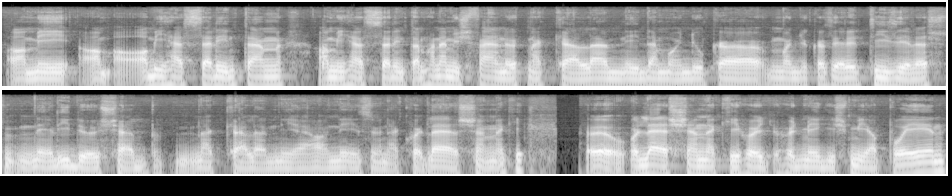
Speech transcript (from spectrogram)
ami, amihez, szerintem, amihez szerintem, ha nem is felnőttnek kell lenni, de mondjuk, mondjuk azért tíz évesnél idősebbnek kell lennie a nézőnek, hogy lehessen neki, hogy lehessen neki, hogy, hogy mégis mi a poén.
